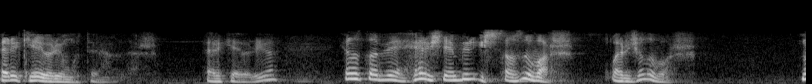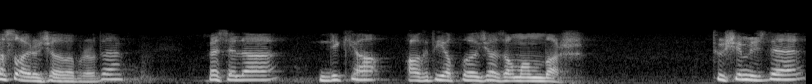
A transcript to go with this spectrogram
erkeğe veriyor muhteremler. Erkeğe veriyor. Yalnız tabi her şeyin bir istisnası var. Ayrıcalığı var. Nasıl ayrıcalığı var burada? Mesela nikah akdi yapılacağı zamanlar Türkçemizde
